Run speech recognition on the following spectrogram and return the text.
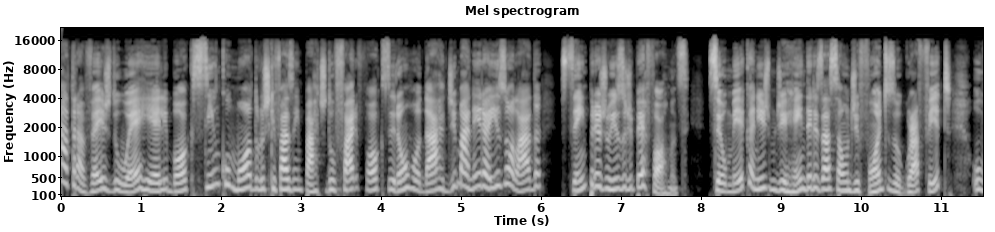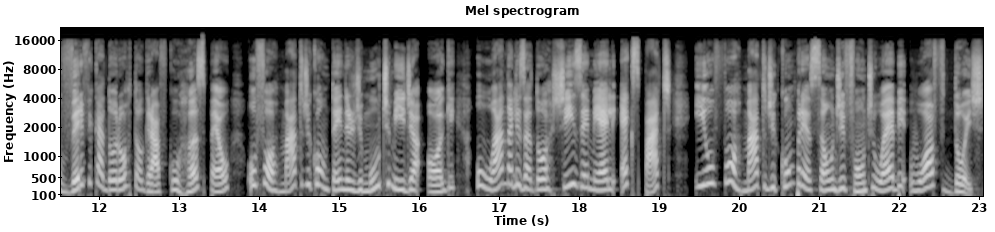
Através do RLBox, cinco módulos que fazem parte do Firefox irão rodar de maneira isolada, sem prejuízo de performance. Seu mecanismo de renderização de fontes, o Graphite, o verificador ortográfico Haspel, o formato de container de multimídia OGG, o analisador XML Expat e o formato de compressão de fonte web WOF2.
